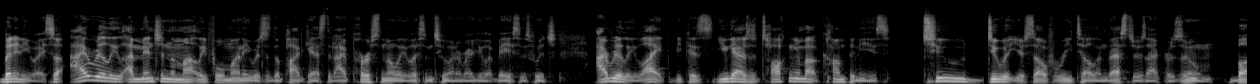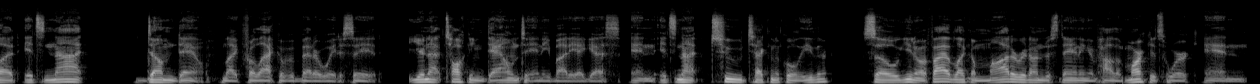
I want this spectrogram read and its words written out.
But anyway, so I really I mentioned the Motley Fool Money, which is the podcast that I personally listen to on a regular basis, which I really like because you guys are talking about companies to do it yourself retail investors, I presume, but it's not dumbed down, like for lack of a better way to say it. You're not talking down to anybody, I guess, and it's not too technical either. So, you know, if I have like a moderate understanding of how the markets work and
